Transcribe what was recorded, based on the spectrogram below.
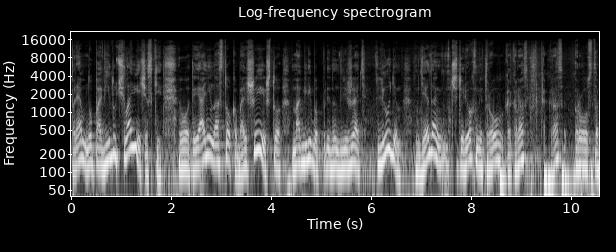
прям, ну, по виду человеческие. Вот. И они настолько большие, что могли бы принадлежать людям где-то 4-метрового как раз, как раз роста.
